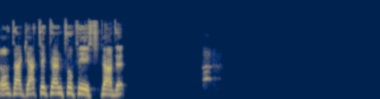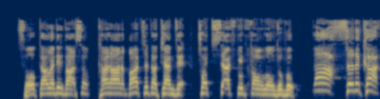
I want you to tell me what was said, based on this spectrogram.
Orada gerçekten çok iyi çıkardı. Soğukkanlı bir bası. Kararı Bartık hakemdi. Çok sert bir foul oldu bu. Ah sarı kart.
